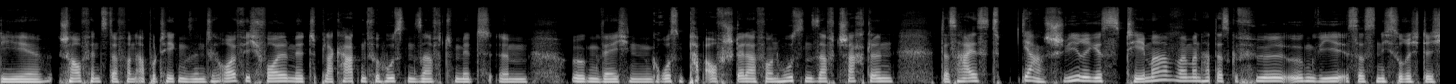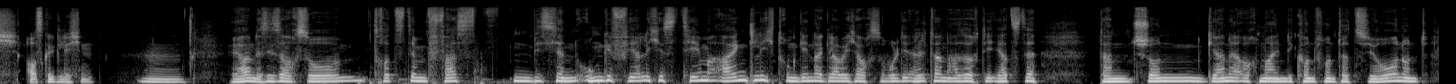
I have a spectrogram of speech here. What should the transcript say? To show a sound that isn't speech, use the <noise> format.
Die Schaufenster von Apotheken sind häufig voll mit Plakaten für Hustensaft, mit ähm, irgendwelchen großen Pappaufsteller von Hustensaftschachteln. Das heißt, ja, schwieriges Thema, weil man hat das Gefühl, irgendwie ist das nicht so richtig ausgeglichen. Hm. Ja, und es ist auch so trotzdem fast ein bisschen ungefährliches Thema eigentlich. Drum gehen da, glaube ich, auch sowohl die Eltern als auch die Ärzte dann schon gerne auch mal in die Konfrontation. Und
